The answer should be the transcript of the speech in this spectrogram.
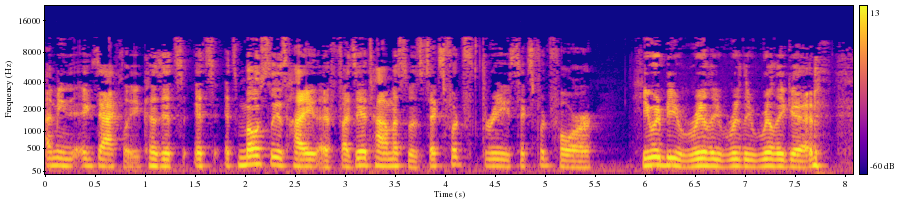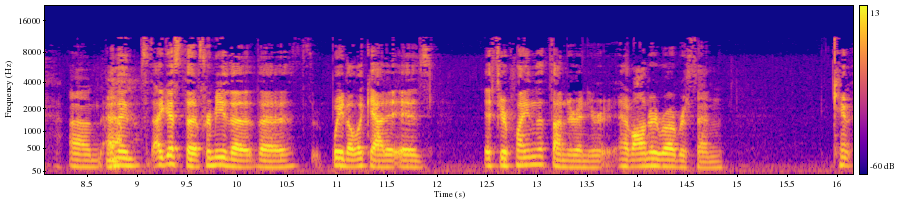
I mean, exactly, because it's it's it's mostly his height. If Isaiah Thomas was six foot three, six foot four, he would be really, really, really good. Um, and Yeah. then I guess the for me the the way to look at it is if you're playing the Thunder and you have Andre Roberson, can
